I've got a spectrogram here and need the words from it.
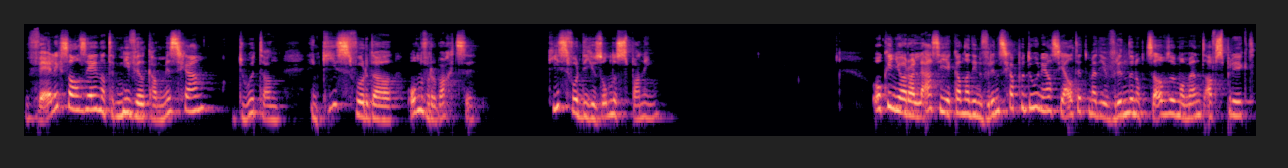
veilig zal zijn, dat er niet veel kan misgaan, doe het dan. En kies voor dat onverwachte. Kies voor die gezonde spanning. Ook in jouw relatie, je kan dat in vriendschappen doen. Als je altijd met je vrienden op hetzelfde moment afspreekt.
